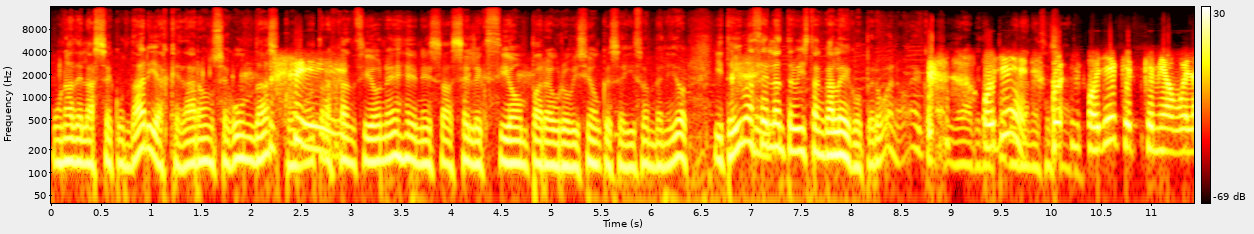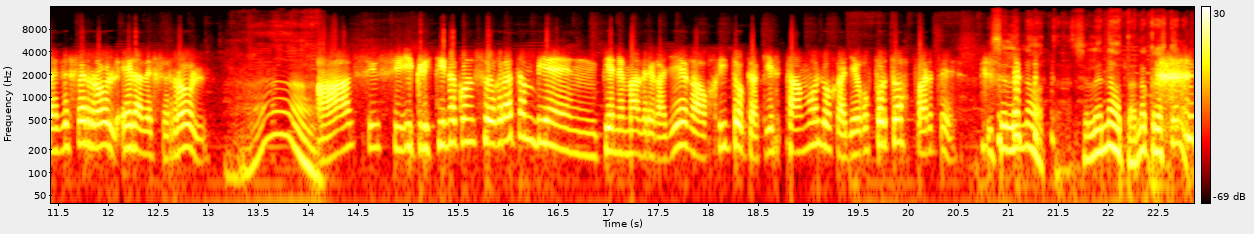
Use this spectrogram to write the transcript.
una de las secundarias, quedaron segundas con Sí. otras canciones en esa selección para Eurovisión que se hizo en Benidorm. Y te iba a hacer Sí. la entrevista en galego, pero bueno, he considerado que Oye, pues, oye, que, que mi abuela es de Ferrol, era de Ferrol. Ah, Ah, sí, sí. Y Cristina Consuegra también tiene madre gallega. Ojito, que aquí estamos los gallegos por todas partes. y se le nota, se le nota, ¿no crees que no?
